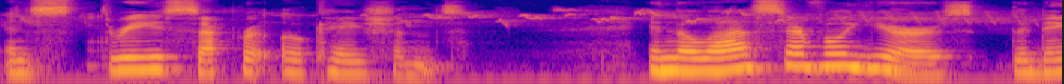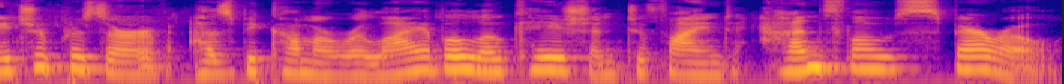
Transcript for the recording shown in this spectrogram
in three separate locations. In the last several years, the nature preserve has become a reliable location to find Henslow sparrow.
